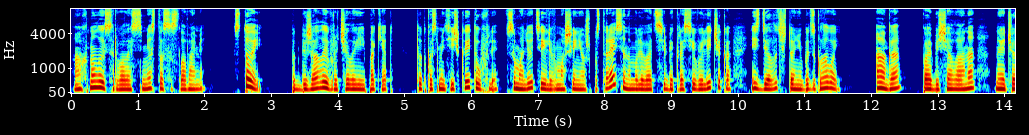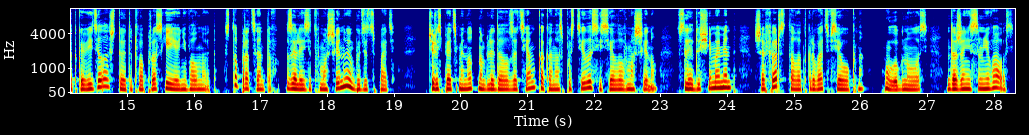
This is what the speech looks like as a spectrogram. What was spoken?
Ахнула и сорвалась с места со словами. «Стой!» Подбежала и вручила ей пакет. «Тут косметичка и туфли. В самолете или в машине уж постарайся намалевать себе красивое личико и сделать что-нибудь с головой». «Ага», — пообещала она, но я четко видела, что этот вопрос ее не волнует. Сто процентов. Залезет в машину и будет спать. Через пять минут наблюдала за тем, как она спустилась и села в машину. В следующий момент шофер стал открывать все окна. Улыбнулась. Даже не сомневалась.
